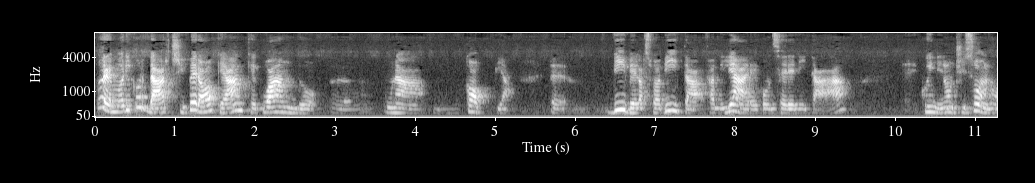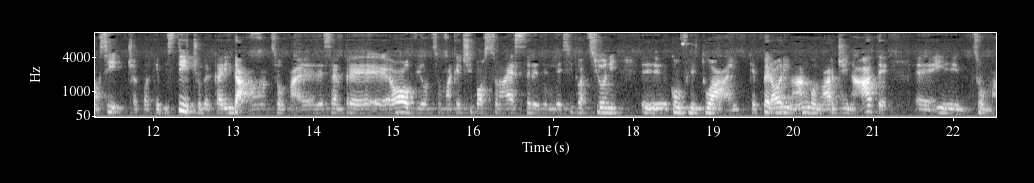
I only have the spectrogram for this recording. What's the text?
Dovremmo ricordarci però che anche quando eh, una coppia eh, vive la sua vita familiare con serenità, quindi non ci sono, sì, c'è qualche bisticcio per carità, insomma è sempre è ovvio insomma, che ci possono essere delle situazioni eh, conflittuali che però rimangono arginate, eh, insomma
